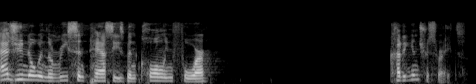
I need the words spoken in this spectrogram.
As you know, in the recent past, he's been calling for cutting interest rates.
